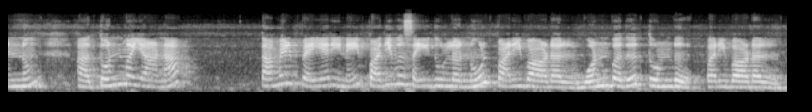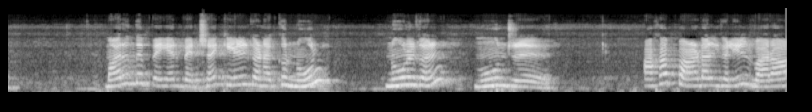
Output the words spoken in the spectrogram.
என்னும் தொன்மையான தமிழ் பெயரினை பதிவு செய்துள்ள நூல் பரிபாடல். ஒன்பது தொண்டு பரிபாடல். மருந்து பெயர் பெற்ற கீழ்கணக்கு நூல் நூல்கள் மூன்று. அகப்பாடல்களில் வரா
